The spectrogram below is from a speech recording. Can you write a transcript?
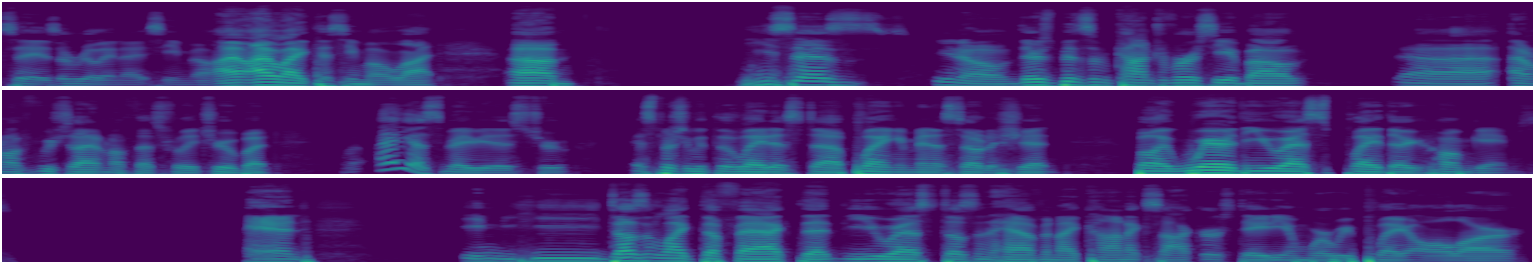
say is a really nice email. I, I like this email a lot. Um, he says, you know, there's been some controversy about. Uh, I don't know, if, which I don't know if that's really true, but I guess maybe it is true, especially with the latest uh, playing in Minnesota shit. But like where the U.S. play their home games, and in, he doesn't like the fact that the U.S. doesn't have an iconic soccer stadium where we play all our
